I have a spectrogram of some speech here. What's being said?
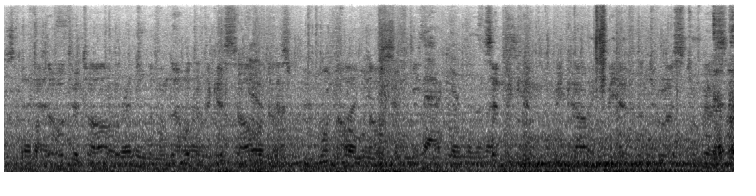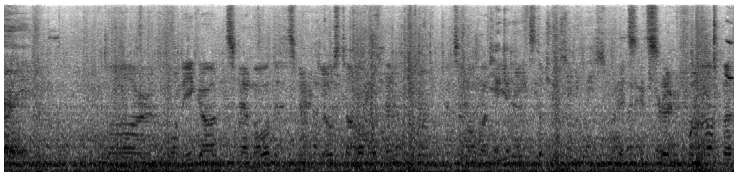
He's got From the a hotel to our hotel, from the hotel to guest to our hotel is one hour, one hour fifty. back into the. Then we can we come we have the tours to Versailles or Monet Gardens, Vernon, it's very close to our hotel. It's a Normandy, it's the it's, it's very far, but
